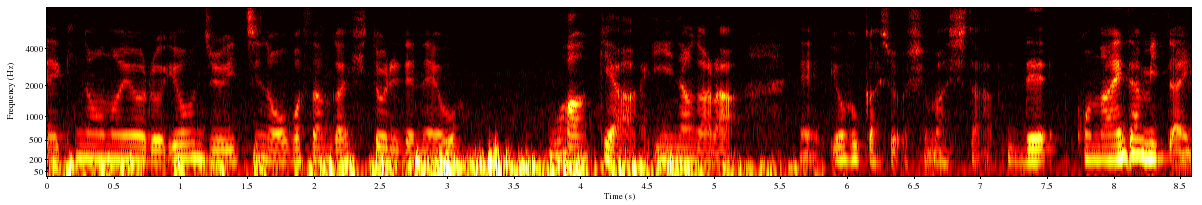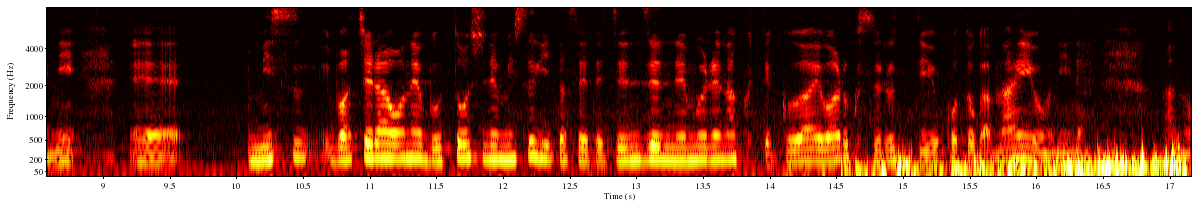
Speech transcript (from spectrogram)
えー、昨日の夜41のおばさんが1人でねワーキャー言いながら、えー、夜更かしをしました。でこの間みたいに、えーミスバチェラーをねぶっ通しで見すぎたせいで全然眠れなくて具合悪くするっていうことがないようにねあの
